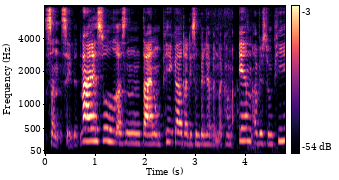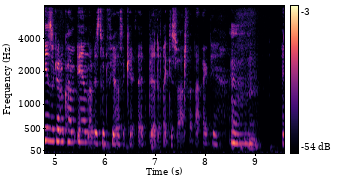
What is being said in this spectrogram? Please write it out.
sådan se lidt nice ud, og sådan, der er nogle picker, der ligesom vælger, hvem der kommer ind, og hvis du er en pige, så kan du komme ind, og hvis du er en fyr, så kan, at bliver det rigtig svært for dig, rigtig. Mm. Mm. Ja.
